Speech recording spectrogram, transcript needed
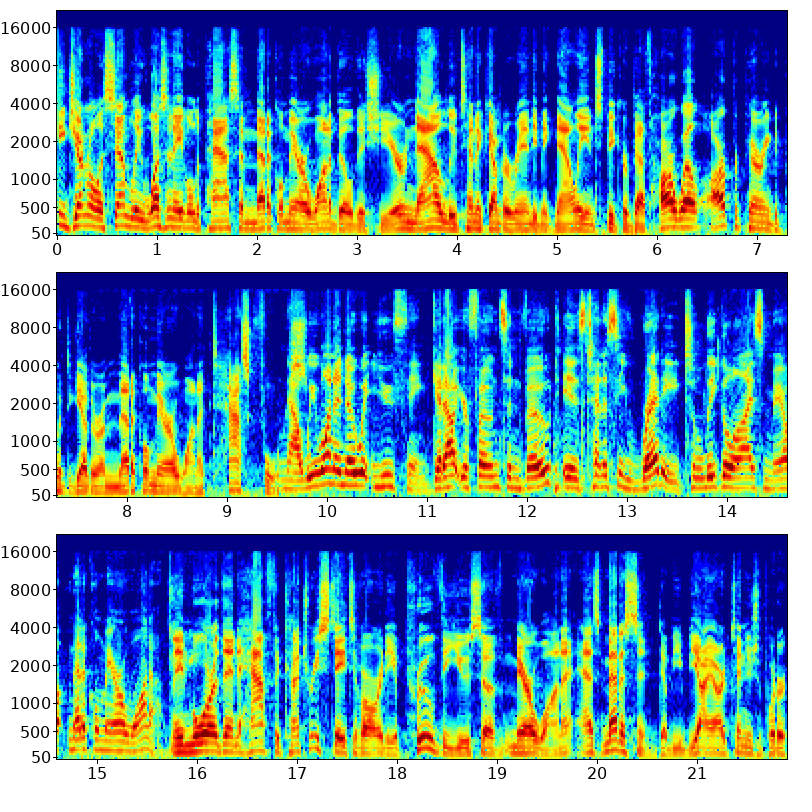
The General Assembly wasn't able to pass a medical marijuana bill this year. Now, Lieutenant Governor Randy McNally and Speaker Beth Harwell are preparing to put together a medical marijuana task force. Now, we want to know what you think. Get out your phones and vote. Is Tennessee ready to legalize mar medical marijuana? In more than half the country, states have already approved the use of marijuana as medicine. WBIR 10 News reporter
